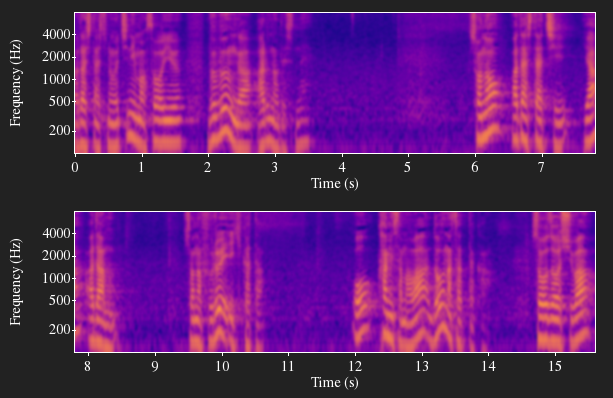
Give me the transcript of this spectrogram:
私たちのうちにもそういう部分があるのですね。その私たちやアダムその古い生き方を神様はどうなさったか創造主は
